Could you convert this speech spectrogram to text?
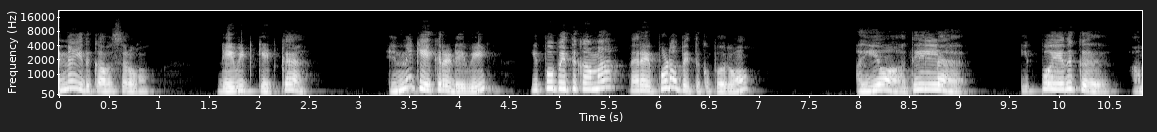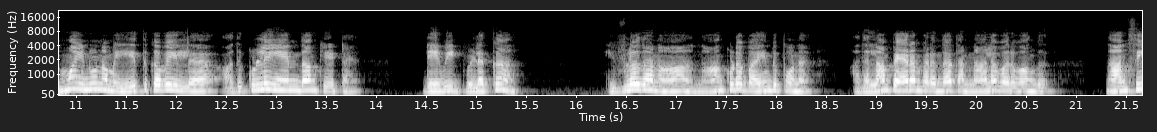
என்ன இதுக்கு அவசரம்? டேவிட் கேட்க என்ன கேட்குற டேவிட்? இப்போ பெற்றுக்காம வேற எப்போடா பெற்றுக்க போகிறோம் ஐயோ அது இல்லை. இப்போ எதுக்கு? அம்மா இன்னும் நம்ம ஏற்றுக்கவே இல்லை. அதுக்குள்ளே ஏன் தான் கேட்டேன். டேவிட் விளக்க இவ்வளோதானா நான் கூட பயந்து போனேன். அதெல்லாம் பேரம் பிறந்தா தன்னால் வருவாங்க. நான்சி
